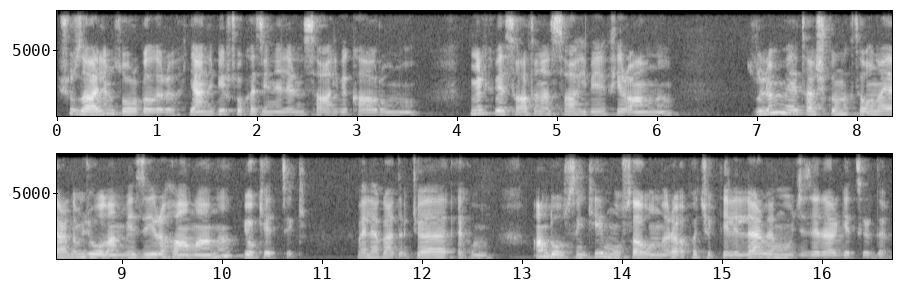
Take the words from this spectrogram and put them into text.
şu zalim zorbaları yani birçok hazinelerin sahibi Karun'u, mülk ve saltanat sahibi Firavun'u, zulüm ve taşkınlıkta ona yardımcı olan veziri Haman'ı yok ettik. Ve legad ca'ehum. Andolsun ki Musa onlara apaçık deliller ve mucizeler getirdi.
